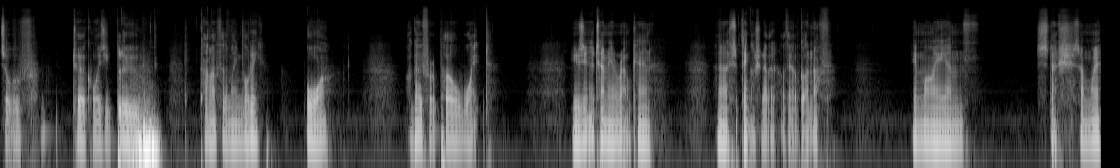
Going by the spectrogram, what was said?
sort of turquoisey blue colour for the main body or I'll go for a pearl white using a Tamiya rattle can. Uh, I think I should have a, I think I've got enough in my um, stash somewhere.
